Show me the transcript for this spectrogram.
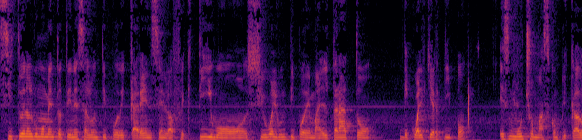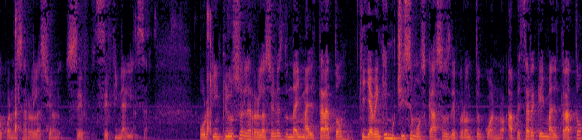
si tú en algún momento tienes algún tipo de carencia en lo afectivo, si hubo algún tipo de maltrato de cualquier tipo, es mucho más complicado cuando esa relación se, se finaliza. Porque incluso en las relaciones donde hay maltrato, que ya ven que hay muchísimos casos de pronto cuando, a pesar de que hay maltrato,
